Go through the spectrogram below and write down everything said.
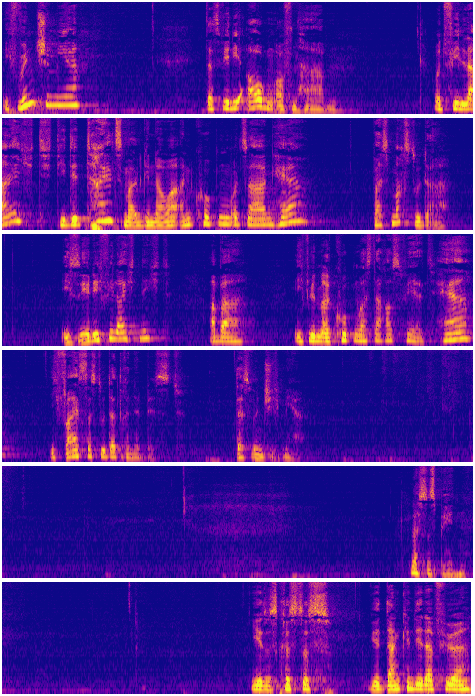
ich wünsche mir, dass wir die Augen offen haben und vielleicht die Details mal genauer angucken und sagen, Herr, was machst du da? Ich sehe dich vielleicht nicht, aber ich will mal gucken, was daraus wird. Herr, ich weiß, dass du da drinnen bist. Das wünsche ich mir. Lass uns beten. Jesus Christus, wir danken dir dafür,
